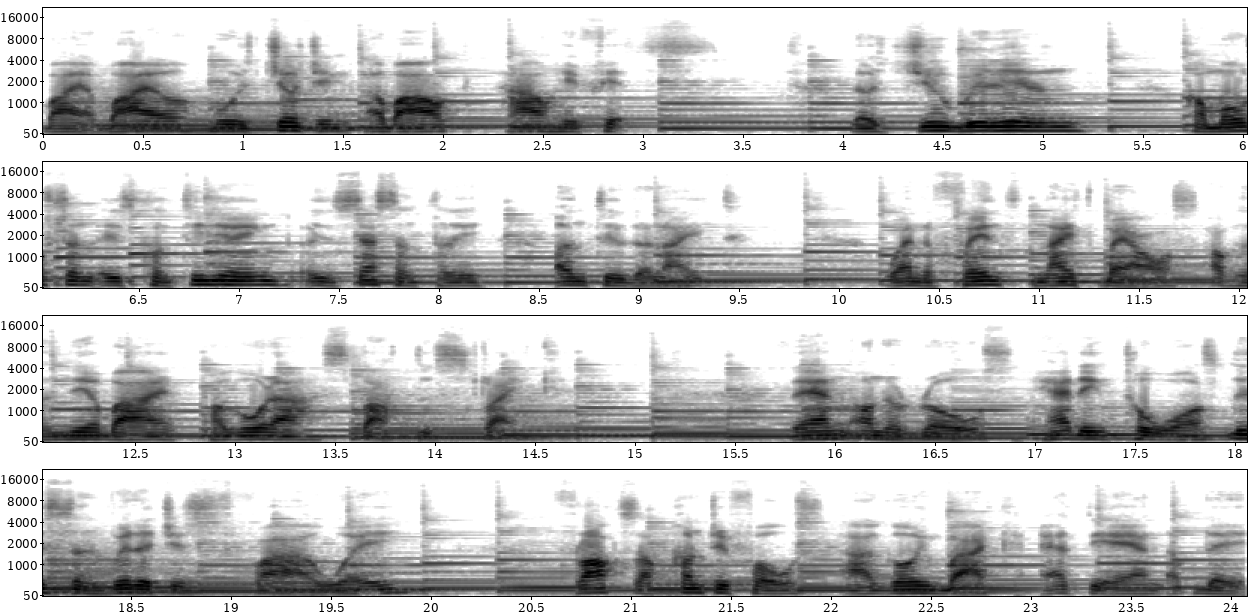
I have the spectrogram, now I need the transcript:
by a buyer who is judging about how he fits. The jubilant commotion is continuing incessantly until the night when the faint night bells of the nearby pagoda start to strike. Then on the roads heading towards distant villages far away, flocks of country folks are going back at the end of day.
